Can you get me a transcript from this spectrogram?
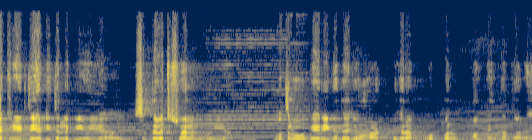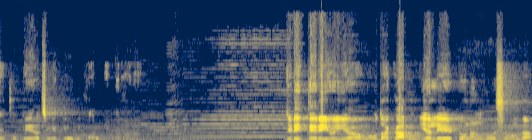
ਇੱਕ ਰੀੜ ਦੀ ਹੱਡੀ ਤੇ ਲੱਗੀ ਹੋਈ ਆ ਸਿਰ ਦੇ ਵਿੱਚ ਸਵੈਲਿੰਗ ਹੋਈ ਆ। ਮਤਲਬ ਉਹ ਫੇਰ ਹੀ ਕਹਿੰਦੇ ਜੋ ਹਾਰਟ ਵਗੈਰਾ ਪ੍ਰੋਪਰ ਪੰਪਿੰਗ ਕਰਦਾ ਰਹੇ ਤਾਂ ਫੇਰ ਅਸੀਂ ਅੱਗੇ ਉਹਦੀ ਕਾਰਵਾਈ ਕਰਾਂਗੇ। ਜਿਹੜੀ ਦੇਰੀ ਹੋਈ ਆ, ਉਹਦਾ ਕਾਰਨ ਕੀ ਆ? ਲੇਟ ਉਹਨਾਂ ਨੂੰ ਹੋਸ਼ ਆਉਣ ਦਾ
